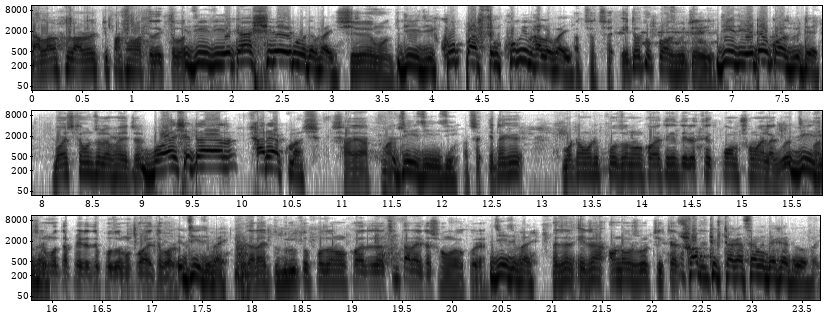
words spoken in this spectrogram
কালারফুল আরও একটি পাঠা বাচ্চা দেখতে পাচ্ছি। জি জি এটা শিরোয়ের মধ্যে ভাই। শিরের মধ্যে? জি জি খুব পার্সেন্ট খুবই ভালো ভাই। আচ্ছা আচ্ছা এটাও তো ক্রস বিটারই জি জি এটাও কসবিটের বয়স কেমন চলে ভাই এটা বয়স এটার সাড়ে আট মাস। সাড়ে আট মাস। জি জি জি। আচ্ছা এটাকে মোটামুটি প্রজনন করাতে কিন্তু এটা থেকে কম সময় লাগবে। জি, জি মাসের মধ্যে আপনি এটাতে প্রজনন করাতে পারবেন। জি জি ভাই। যারা একটু দ্রুত প্রজনন করাতে যাচ্ছেন তারা এটা সংগ্রহ করেন জি জি ভাই। ভাইজান এটা অন্ডকোষগুলো ঠিকঠাক সব ঠিকঠাক আছে আমি দেখে দেবো ভাই।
